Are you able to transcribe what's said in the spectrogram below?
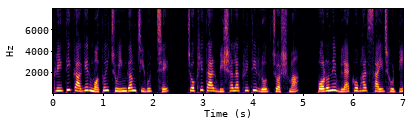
কৃতিক আগের মতোই চুইংগাম চিবুচ্ছে, চোখে তার বিশালাকৃতির রোদ চশমা, পরনে ব্ল্যাক ওভার সাইজ হুটি,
